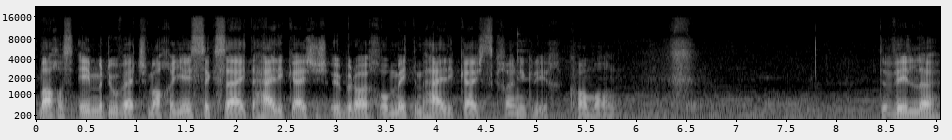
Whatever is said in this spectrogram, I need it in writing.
Mach, was immer du willst machen. Jesus hat gesagt, der Heilige Geist ist über euch gekommen, mit dem Heiligen Geist das Königreich. Come on. Der Wille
